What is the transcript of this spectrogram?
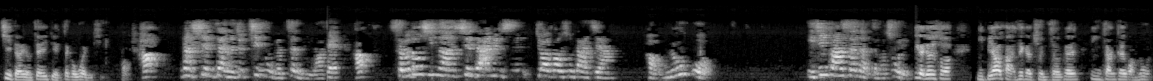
记得有这一点这个问题。哦，好，那现在呢就进入了正题了。OK，好，什么东西呢？现在安律师就要告诉大家，好，如果已经发生了，怎么处理？第一个就是说，你不要把这个存折跟印章跟网络。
